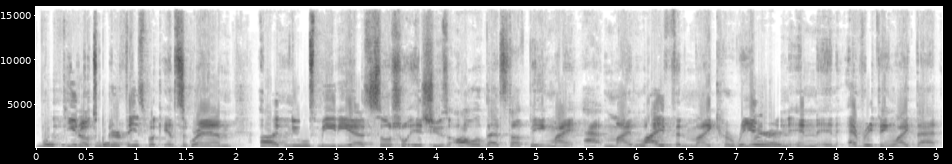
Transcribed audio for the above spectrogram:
with, you know, Twitter, Facebook, Instagram, uh, news media, social issues, all of that stuff being my my life and my career and, and, and everything like that,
